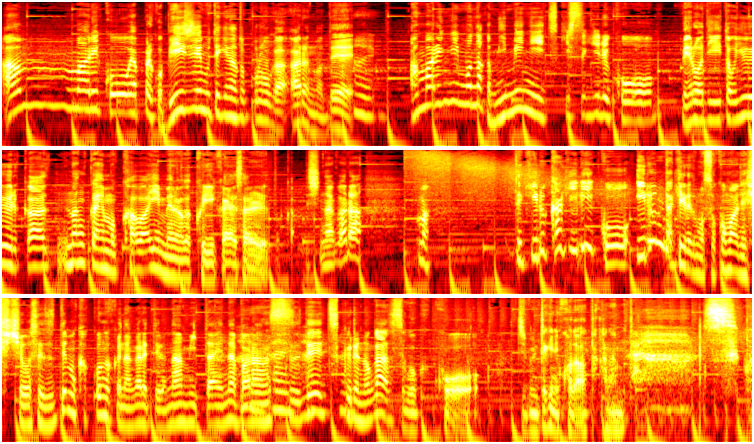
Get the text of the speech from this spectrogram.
あんまりこうやっぱりこう BGM 的なところがあるので、はい。あまりにもなんか耳につきすぎるこうメロディーというよりか何回も可愛いメロが繰り返されるとかしながらまあできる限りこういるんだけれどもそこまで主張せずでもかっこよく流れてるなみたいなバランスで作るのがすごくこう自分的にこだわったかなみたいな。すごい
